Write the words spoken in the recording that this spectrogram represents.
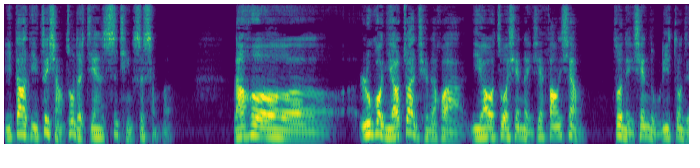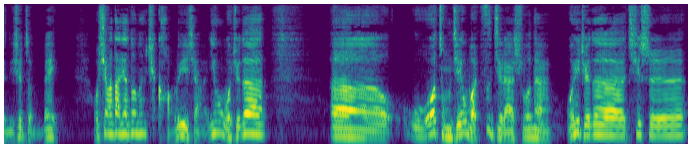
你到底最想做的这件事情是什么？然后，如果你要赚钱的话，你要做些哪些方向？做哪些努力？做哪些准备？我希望大家都能去考虑一下，因为我觉得，呃。我总结我自己来说呢，我就觉得其实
